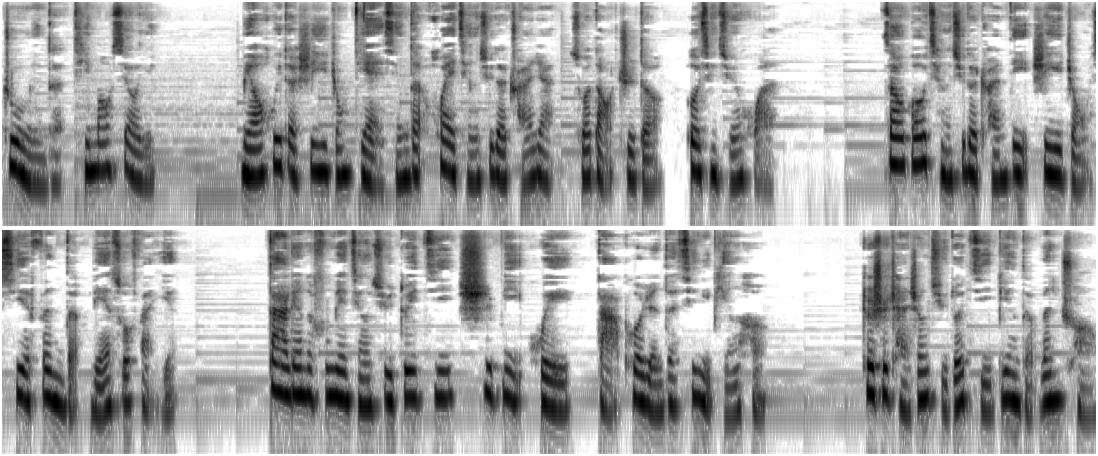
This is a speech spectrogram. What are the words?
著名的踢猫效应，描绘的是一种典型的坏情绪的传染所导致的恶性循环。糟糕情绪的传递是一种泄愤的连锁反应，大量的负面情绪堆积势必会打破人的心理平衡，这是产生许多疾病的温床。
